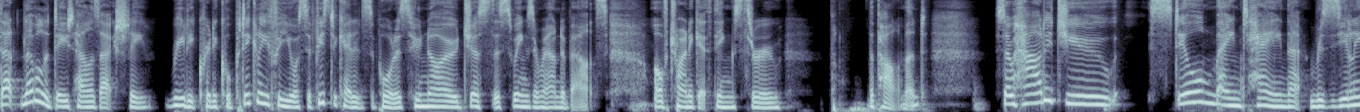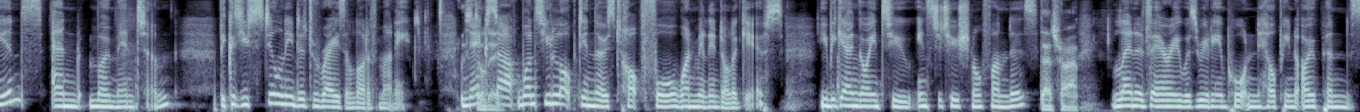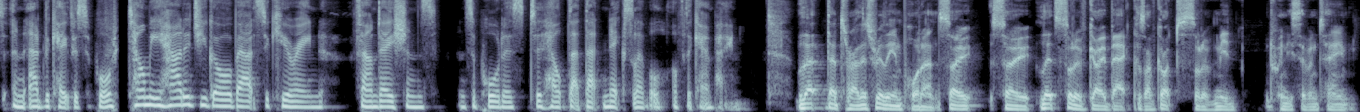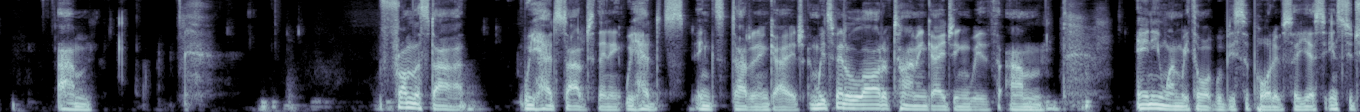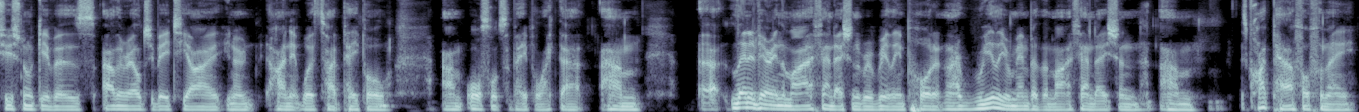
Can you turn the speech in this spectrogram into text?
That level of detail is actually really critical, particularly for your sophisticated supporters who know just the swings and roundabouts of trying to get things through the parliament. So, how did you still maintain that resilience and momentum because you still needed to raise a lot of money? Next up, once you locked in those top four $1 million gifts, you began going to institutional funders. That's right. Leonard Vary was really important helping open and advocate for support. Tell me, how did you go about securing foundations and supporters to help that, that next level of the campaign? Well, that, that's right. That's really important. So, so let's sort of go back because I've got sort of mid 2017. Um, from the start, we had started to then we had started to engage, and we'd spent a lot of time engaging with um, anyone we thought would be supportive. So yes, institutional givers, other LGBTI, you know, high net worth type people, um, all sorts of people like that. Um, uh, Leonard Vary and the Myer Foundation were really important. And I really remember the Myer Foundation. Um, it's quite powerful for me.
